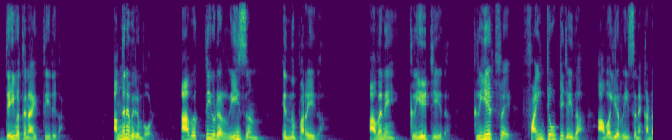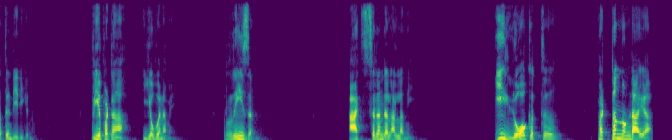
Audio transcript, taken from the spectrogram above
ദൈവത്തിനായി തീരുക. അങ്ങനെ വരുമ്പോൾ ആ വ്യക്തിയുടെ റീസൺ എന്ന് പറയുക അവനെ ക്രിയേറ്റ് ചെയ്ത ക്രിയേറ്ററെ ഫൈൻഡ് ഔട്ട് ചെയ്ത ആ വലിയ റീസണെ കണ്ടെത്തേണ്ടിയിരിക്കുന്നു. പ്രിയപ്പെട്ട യൗവനമേ. റീസൺ ആക്സിഡന്റൽ അല്ല നീ. ഈ ലോകത്ത് പെട്ടെന്നുണ്ടായ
